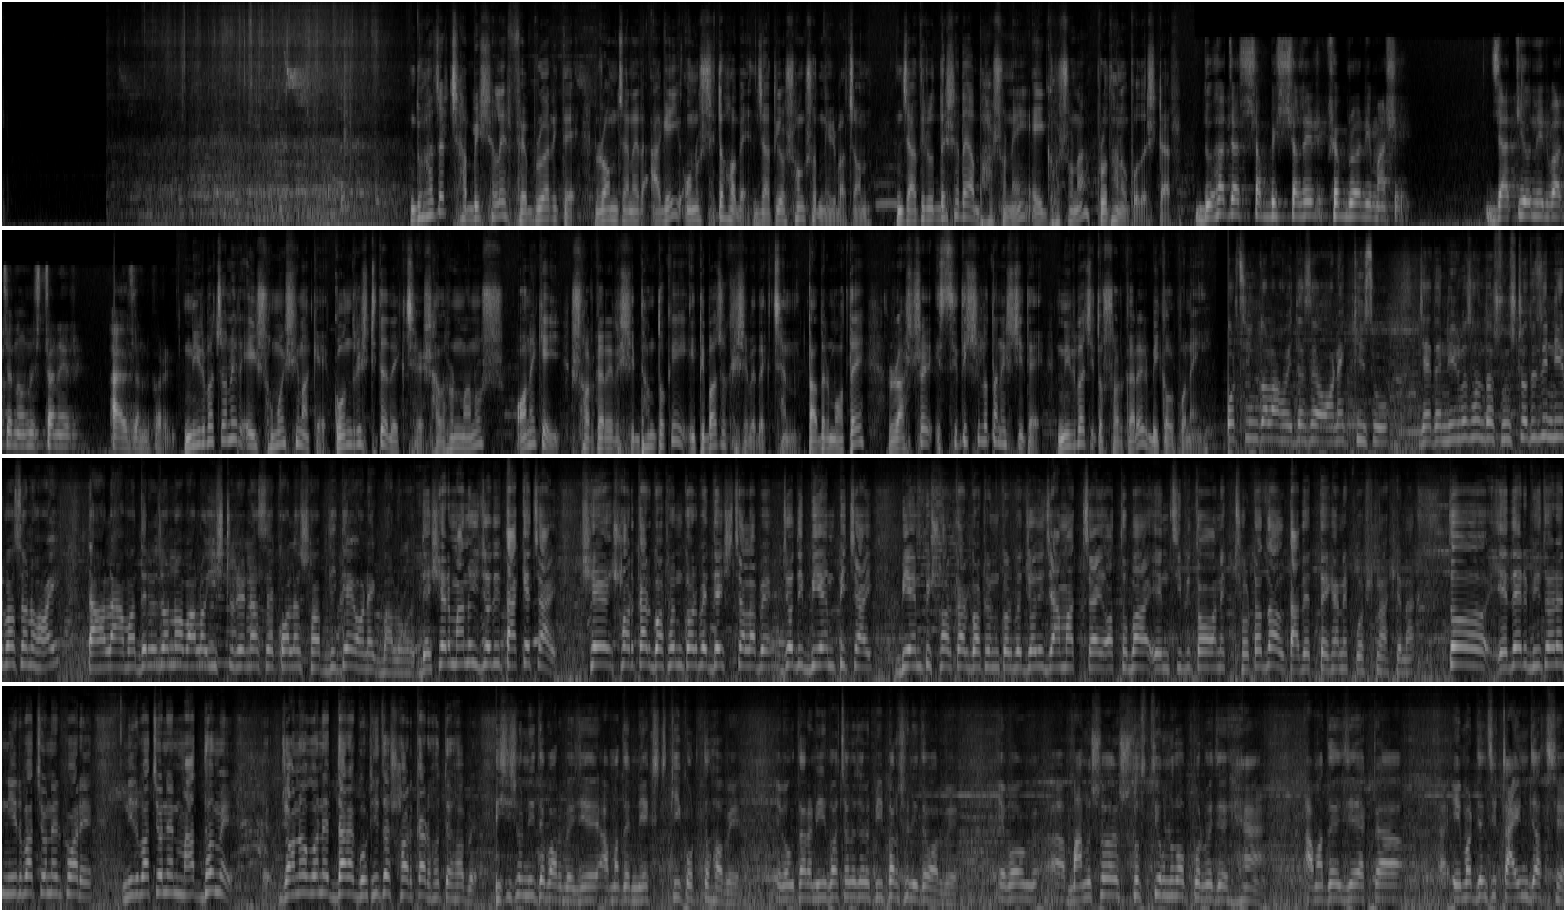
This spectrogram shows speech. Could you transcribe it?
দুই হাজার ছাব্বিশ সালের ফেব্রুয়ারিতে রমজানের আগেই অনুষ্ঠিত হবে জাতীয় সংসদ নির্বাচন। জাতির উদ্দেশ্যে দেওয়া ভাষণে এই ঘোষণা প্রধান উপদেষ্টার। দুহাজার ছাব্বিশ সালের ফেব্রুয়ারি মাসে জাতীয় নির্বাচন অনুষ্ঠানের আয়োজন করেন। নির্বাচনের এই সময়সীমাকে কোন দৃষ্টিতে দেখছে সাধারণ মানুষ? অনেকেই সরকারের সিদ্ধান্তকে ইতিবাচক হিসেবে দেখছেন। তাদের মতে রাষ্ট্রের স্থিতিশীলতা নিশ্চিতে নির্বাচিত সরকারের বিকল্প নেই। শৃঙ্খলা হইতেছে অনেক কিছু। যাতে নির্বাচন তো সুষ্ঠু যদি নির্বাচন হয় তাহলে আমাদের জন্য ভালো স্টুডেন্ট আছে কলেজ সব দিক দিয়ে অনেক ভালো। হয় দেশের মানুষ যদি তাকে চায় সে সরকার গঠন করবে দেশ চালাবে। যদি বিএমপি চায় বিএমপি সরকার গঠন করবে। যদি জামাত চায় অথবা এনসিপি তো অনেক ছোট দল তাদের তো এখানে প্রশ্ন আসে না। তো এদের ভিতরে নির্বাচনের পরে নির্বাচনের মাধ্যমে জনগণের দ্বারা গঠিত সরকার হতে হবে। ডিসিশন নিতে পারবে যে আমাদের নেক্সট কি করতে হবে এবং তারা নির্বাচনের জন্য প্রিপারেশন নিতে পারবে এবং মানুষও স্বস্তি অনুভব করবে যে হ্যাঁ আমাদের যে একটা এমার্জেন্সি টাইম যাচ্ছে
